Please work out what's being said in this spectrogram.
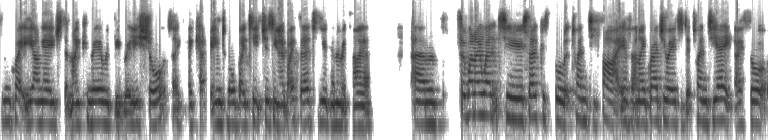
from quite a young age that my career would be really short. I, I kept being told by teachers, you know, by 30, you're going to retire. Um, so when I went to circus school at 25 and I graduated at 28, I thought,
